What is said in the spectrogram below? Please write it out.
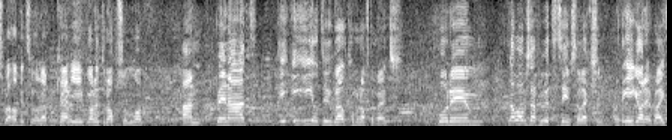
12 into 11, can you? You've got to drop someone. And Bernard, he, will do well coming off the bench. But um, no, I was happy with the team selection. I think he got it right.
